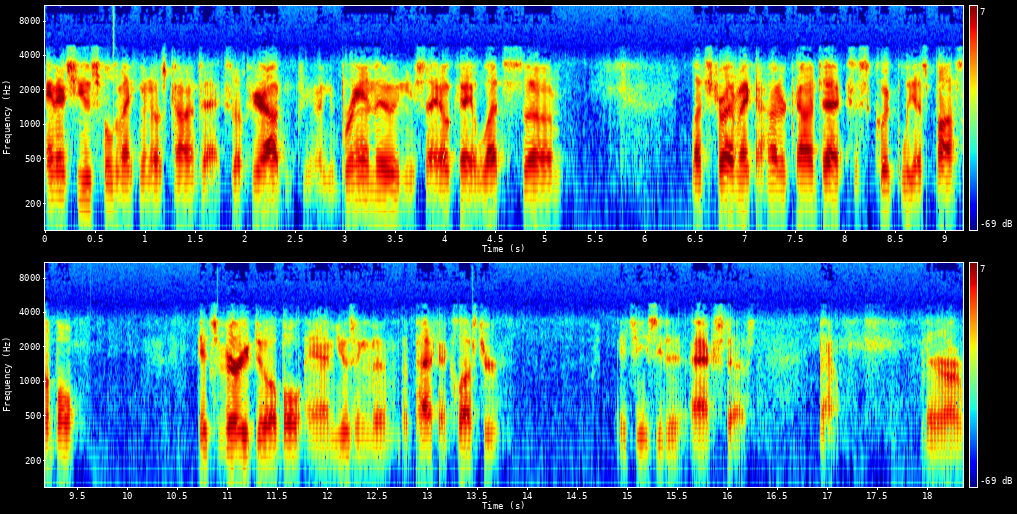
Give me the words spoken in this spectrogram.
and it's useful to making those contacts. So if you're out, you know, you're brand new, and you say, okay, let's. Uh, let's try to make 100 contacts as quickly as possible. It's very doable, and using the, the packet cluster, it's easy to access. Now, there are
